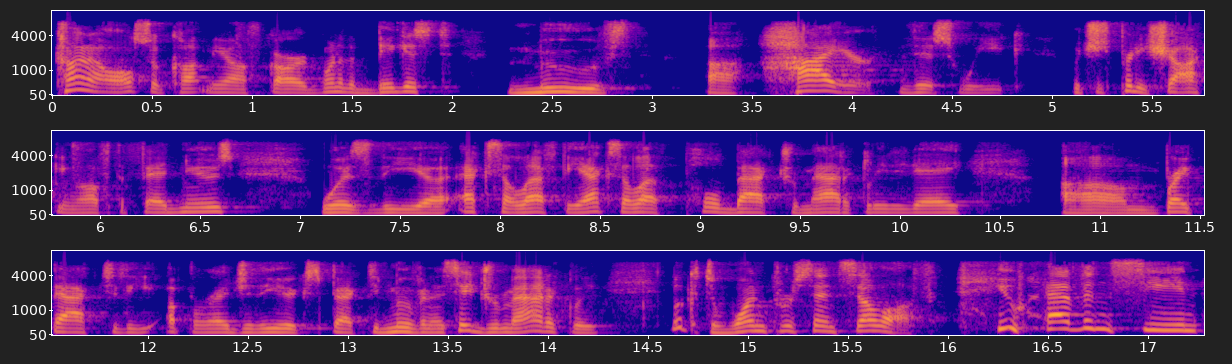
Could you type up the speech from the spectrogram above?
kind of also caught me off guard. One of the biggest moves uh, higher this week which is pretty shocking off the Fed news, was the uh, XLF. The XLF pulled back dramatically today, um, right back to the upper edge of the expected move. And I say dramatically, look, it's a 1% sell off. You haven't seen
